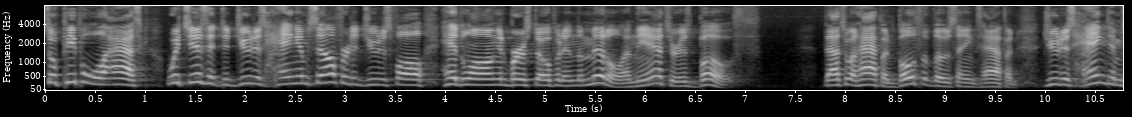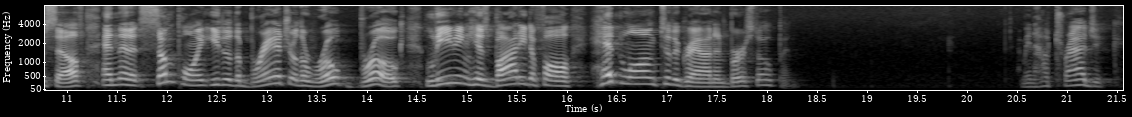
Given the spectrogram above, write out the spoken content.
So people will ask, which is it? Did Judas hang himself or did Judas fall headlong and burst open in the middle? And the answer is both. That's what happened. Both of those things happened. Judas hanged himself, and then at some point, either the branch or the rope broke, leaving his body to fall headlong to the ground and burst open. I mean, how tragic.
